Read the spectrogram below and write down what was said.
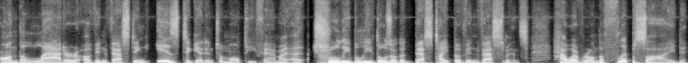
on the ladder of investing is to get into multifam. I, I, truly believe those are the best type of investments. However, on the flip side,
